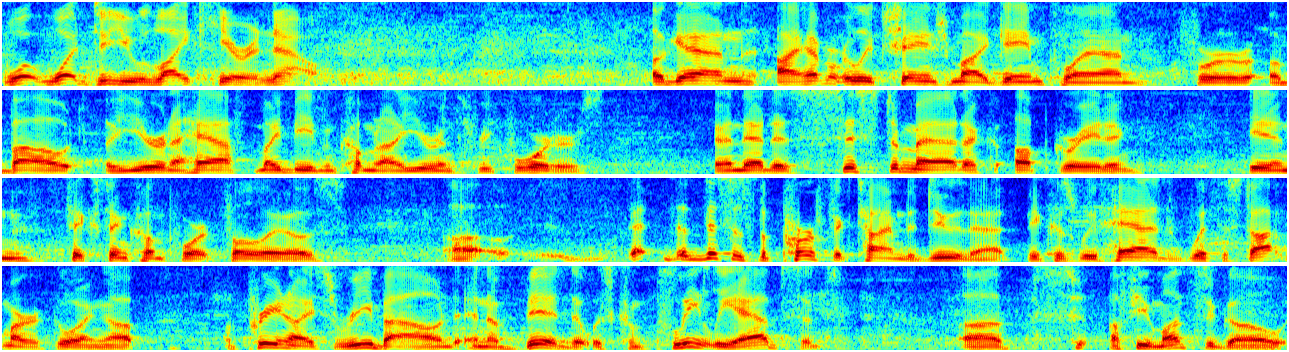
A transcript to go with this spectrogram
What, what do you like here and now? Again, I haven't really changed my game plan for about a year and a half, maybe even coming on a year and three quarters. And that is systematic upgrading in fixed income portfolios. Uh, this is the perfect time to do that because we've had, with the stock market going up, a pretty nice rebound and a bid that was completely absent uh, a few months ago,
